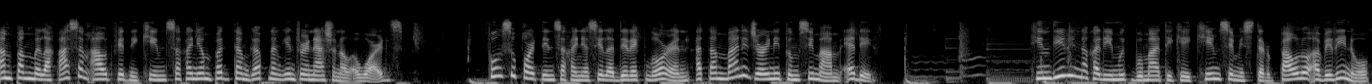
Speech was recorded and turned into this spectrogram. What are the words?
ang pangmalakasang outfit ni Kim sa kanyang pagtanggap ng international awards Full support din sa kanya sila Direk Lauren at ang manager nitong si Ma'am Edith. Hindi rin nakalimot bumati kay Kim si Mr. Paulo Avelino.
